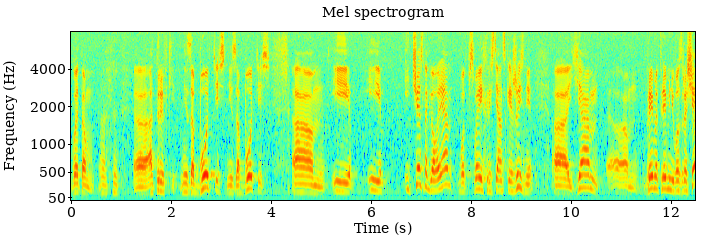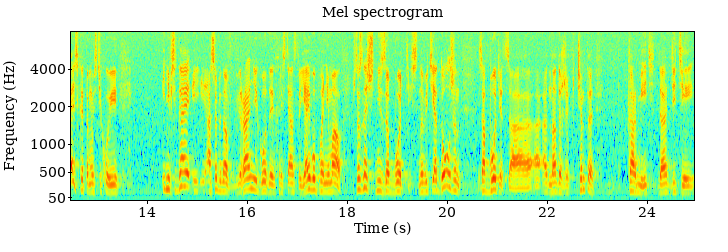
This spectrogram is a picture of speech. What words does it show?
в этом э, отрывке. Не заботьтесь, не заботьтесь. И, и, и, честно говоря, вот в своей христианской жизни э, я время от времени возвращаюсь к этому стиху, и, и не всегда, и особенно в ранние годы христианства, я его понимал. Что значит «не заботьтесь»? Но ведь я должен заботиться, а, а, а надо же чем-то кормить да, детей.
